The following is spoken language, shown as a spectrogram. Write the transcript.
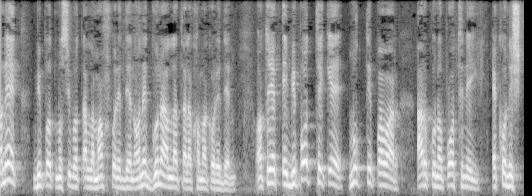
অনেক বিপদ মুসিবত আল্লাহ মাফ করে দেন, অনেক গুণা আল্লাহ তালা ক্ষমা করে দেন। অতএব এই বিপদ থেকে মুক্তি পাওয়ার আর কোনো পথ নেই, একনিষ্ঠ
